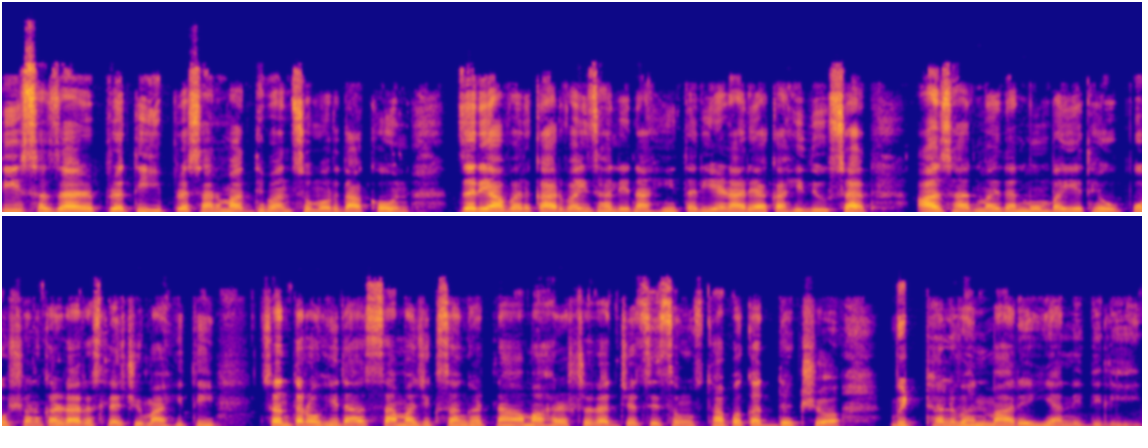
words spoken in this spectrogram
तीस हजार प्रती प्रसारमाध्यमांसमोर दाखवून जर यावर कारवाई झाली नाही तर येणाऱ्या काही दिवसात आझाद मैदान मुंबई येथे उपोषण करणार असल्याची माहिती संत रोहिदास सामाजिक संघटना महाराष्ट्र राज्याचे संस्थापक अध्यक्ष विठ्ठल वनमारे यांनी दिली.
